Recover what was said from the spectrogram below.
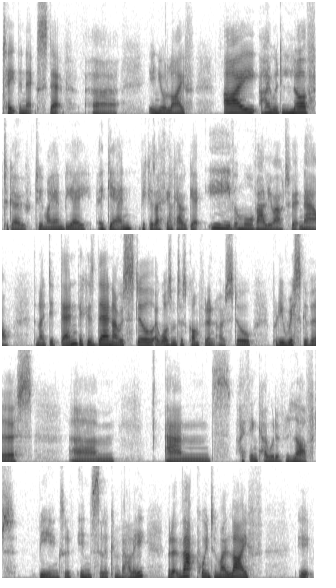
take the next step uh, in your life. I I would love to go do my MBA again because I think I would get even more value out of it now than I did then because then I was still I wasn't as confident I was still pretty risk averse um, and I think I would have loved being sort of in Silicon Valley but at that point in my life it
